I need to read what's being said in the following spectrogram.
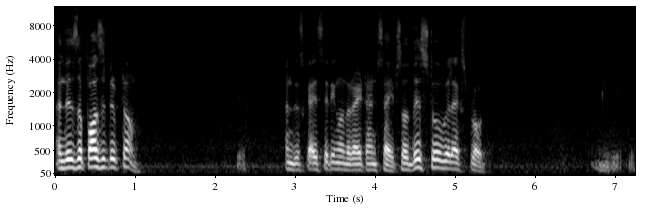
and this is a positive term and this guy is sitting on the right hand side. So this too will explode immediately.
